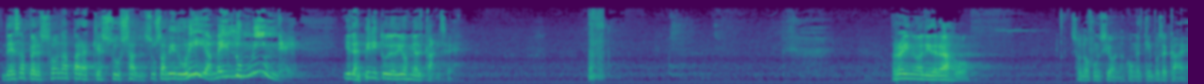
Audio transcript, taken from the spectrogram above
de esa persona para que su, su sabiduría me ilumine y el Espíritu de Dios me alcance. Reino de liderazgo. Eso no funciona, con el tiempo se cae.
